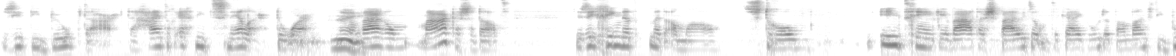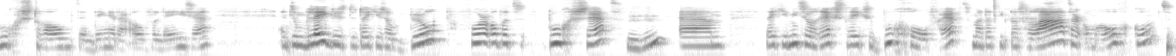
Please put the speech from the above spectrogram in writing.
zit die bulp daar? Daar ga je toch echt niet sneller door? Waarom maken ze dat? Dus ik ging dat met allemaal stroom. Inkt ging ik in water spuiten om te kijken hoe dat dan langs die boeg stroomt en dingen daarover lezen. En toen bleek dus dat je zo'n bulp voor op het boeg zet, Mhm. ehm, dat je niet zo'n rechtstreekse boeggolf hebt, maar dat die pas later omhoog komt,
